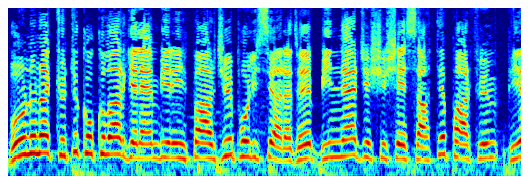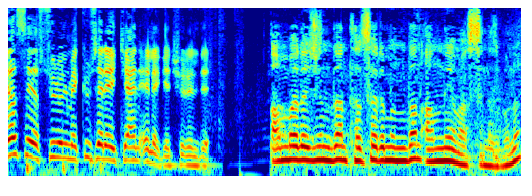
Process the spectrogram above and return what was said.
Burnuna kötü kokular gelen bir ihbarcı polisi aradı. Binlerce şişe sahte parfüm piyasaya sürülmek üzereyken ele geçirildi. Ambalajından, tasarımından anlayamazsınız bunu.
